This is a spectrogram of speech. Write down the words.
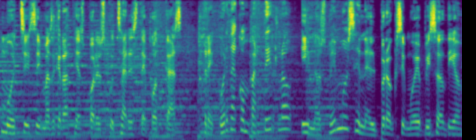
Muchísimas gracias por escuchar este podcast. Recuerda compartirlo y nos vemos en el próximo episodio.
